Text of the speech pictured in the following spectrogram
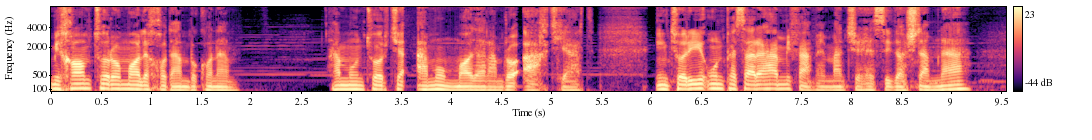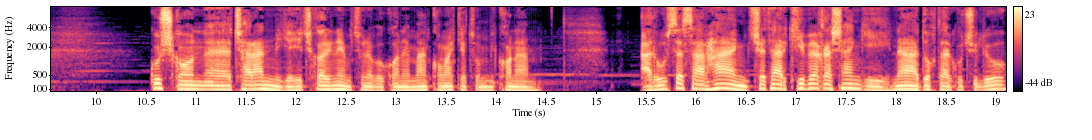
می‌خوام تو رو مال خودم بکنم. همونطور که اموم مادرم رو عقد کرد. اینطوری اون پسره هم می‌فهمه من چه حسی داشتم نه؟ گوش کن چرن میگه هیچ کاری نمی‌تونه بکنه من کمکتون می‌کنم. عروس سرهنگ چه ترکیب قشنگی. نه دختر کوچولو؟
